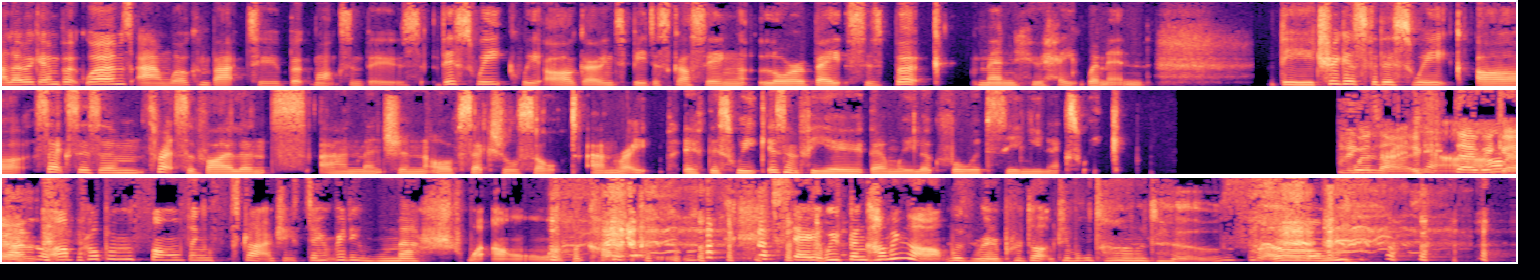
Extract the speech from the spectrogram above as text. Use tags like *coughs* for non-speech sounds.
Hello again, bookworms, and welcome back to Bookmarks and Booze. This week we are going to be discussing Laura Bates's book, Men Who Hate Women. The triggers for this week are sexism, threats of violence, and mention of sexual assault and rape. If this week isn't for you, then we look forward to seeing you next week. We're live. Yeah. There we go. Our, our problem solving strategies don't really mesh well with the culture. *laughs* so we've been coming up with really productive alternatives. Um,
